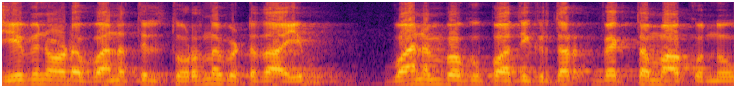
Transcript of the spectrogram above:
ജീവനോടെ വനത്തിൽ തുറന്നുവിട്ടതായും വനം വകുപ്പ് അധികൃതർ വ്യക്തമാക്കുന്നു.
